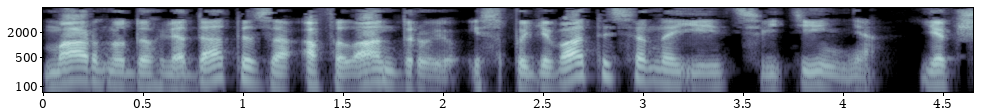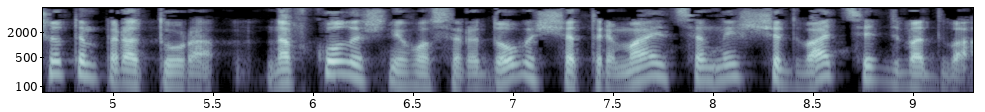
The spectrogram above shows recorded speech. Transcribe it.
Марно доглядати за афеландрою і сподіватися на її цвітіння. Якщо температура навколишнього середовища тримається нижче 22,2.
